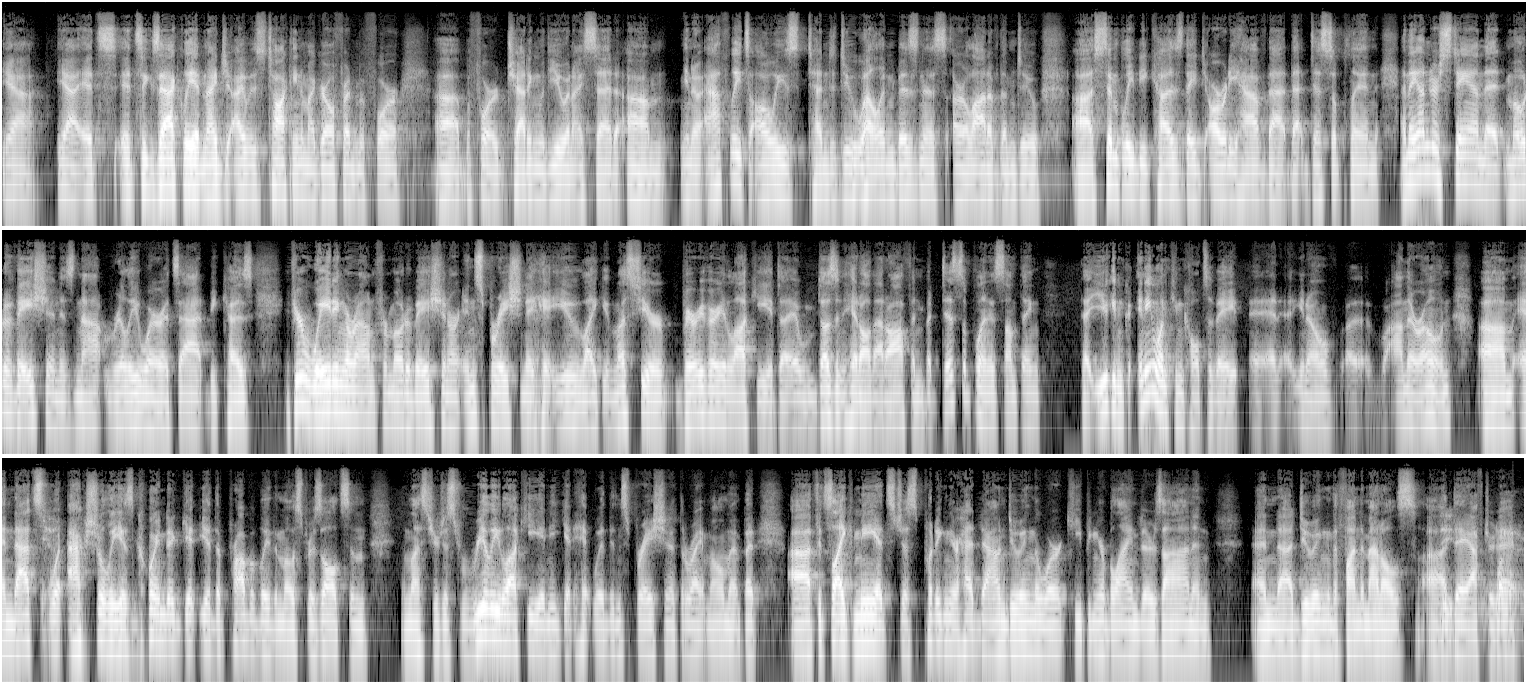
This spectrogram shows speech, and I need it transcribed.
Yeah, yeah, it's it's exactly it. And I, I was talking to my girlfriend before uh, before chatting with you, and I said, um, you know, athletes always tend to do well in business, or a lot of them do, uh, simply because they already have that that discipline, and they understand that motivation is not really where it's at. Because if you're waiting around for motivation or inspiration to hit you, like unless you're very very lucky, it, it doesn't hit all that often. But discipline is something that you can anyone can cultivate and you know uh, on their own um, and that's yeah. what actually is going to get you the probably the most results and unless you're just really lucky and you get hit with inspiration at the right moment but uh, if it's like me it's just putting your head down doing the work keeping your blinders on and and uh, doing the fundamentals uh, day after day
